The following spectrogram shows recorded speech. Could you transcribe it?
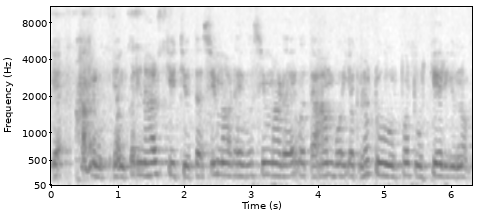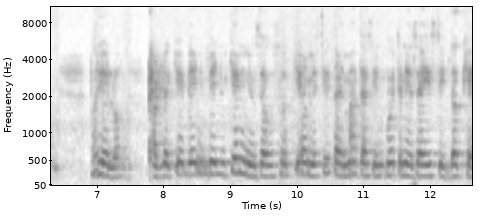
કે સારું એમ કરીને હાલચી થયું તો, સીમાડો આવ્યો સીમાડો આવ્યો તો, આંબો એક લટુર પટુર કેરીઓનો ભરેલો. એટલે કે બેન બેન, કેમ નહીં જાઉં છો? કે અમે સીતા માતાજીની ગોતને જાય છે, દખે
